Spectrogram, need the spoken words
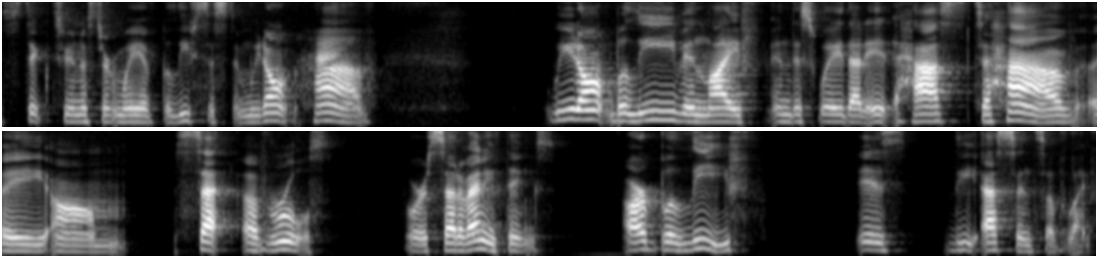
stick to in a certain way of belief system. We don't have we don't believe in life in this way that it has to have a um, set of rules or a set of any things. Our belief is the essence of life.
